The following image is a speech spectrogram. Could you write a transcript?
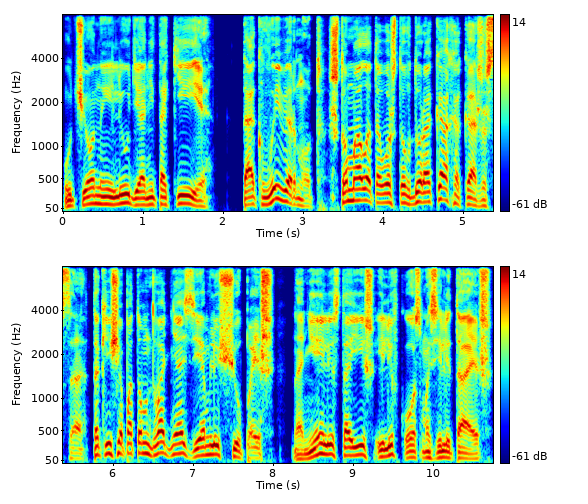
Ученые люди, они такие. Так вывернут, что мало того, что в дураках окажешься, так еще потом два дня землю щупаешь. На ней ли стоишь или в космосе летаешь.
